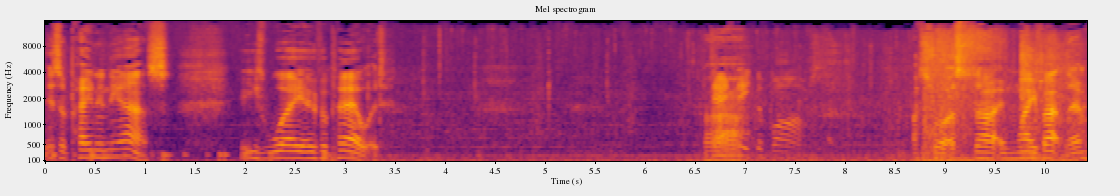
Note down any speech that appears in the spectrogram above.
is a pain in the ass. He's way overpowered. Ah, Detonate the bombs. I I was starting way back then.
